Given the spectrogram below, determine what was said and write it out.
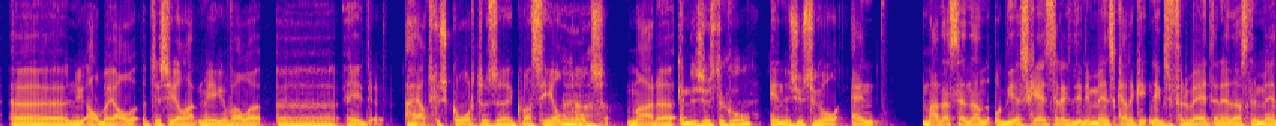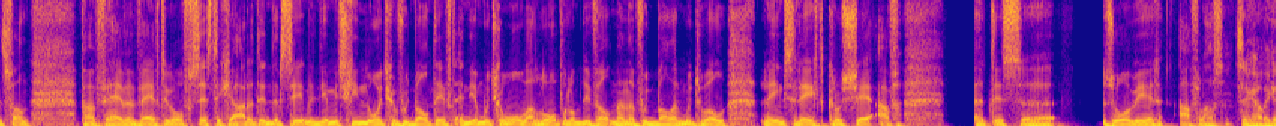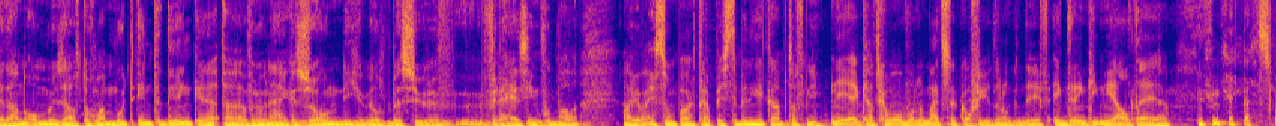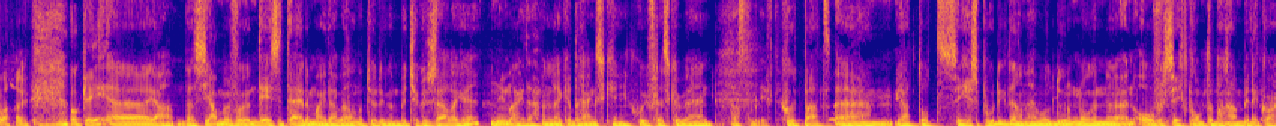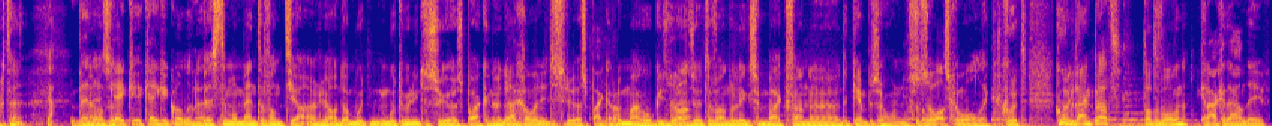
Eh, nu al bij al, het is heel hard meegevallen. Eh, hij, hij had gescoord, dus ik was heel Ja. trots. Maar In de juiste goal? in de juiste goal. En, maar dat zijn dan ook die scheidsrechter, die mens kan ik niks verwijten. Hè. Dat is een mens van, van 55 of 60 jaar, het interesseert me, die misschien nooit gevoetbald heeft. En die moet gewoon wat lopen op die veld. Maar een voetballer moet wel links, rechts, crochet af. Het is eh, zo weer aflassen. Zeg, had je dan om jezelf toch wat moed in te drinken eh, voor hun eigen zoon die je wilt blessurevrij zien voetballen? Had je dan eerst zo'n paar trappisten binnengekapt of niet? Nee, ik had gewoon voor de match een koffie gedronken, Dave. Ik drink ik niet altijd, hè. dat is waar. Oké, eh, ja, dat is jammer. Voor in deze tijden mag dat wel natuurlijk een beetje gezellig, hè? Nu mag dat, Een lekker drankje, een goed flesje wijn. alstublieft. Goed, Pat. ehm, ja, tot zeer spoedig dan. Hè. We doen ook nog een, eh, een overzicht, komt er nog aan binnenkort. Hè. Ja, ben, kijk, kijk ik wel naar uit. Beste momenten van het jaar, ja, dat moet, moeten we niet te serieus pakken. Hè. Dat Dat, gaan we niet te serieus pakken. we hoor. mag ook iets bijzetten van de linkse bak van eh, de camperzone of zo. Zoals gewoonlijk. Goed. Goed, bedankt Pat. Tot de volgende. Graag gedaan, Dave.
